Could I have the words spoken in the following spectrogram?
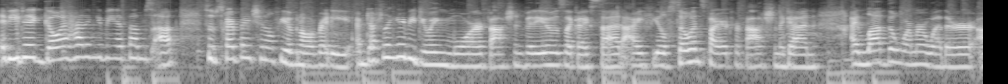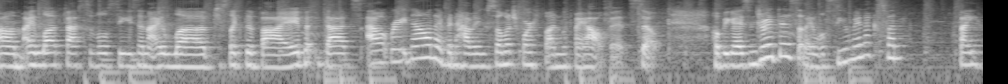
If you did go ahead and give me a thumbs up. Subscribe to my channel if you haven't already. I'm definitely going to be doing more fashion videos like I said. I feel so inspired for fashion again. I love the warmer weather. Um, I love festival season. I love just like the vibe that's out right now and I've been having so much more fun with my outfits. So hope you guys enjoyed this and I will see you in my next one. Bye.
